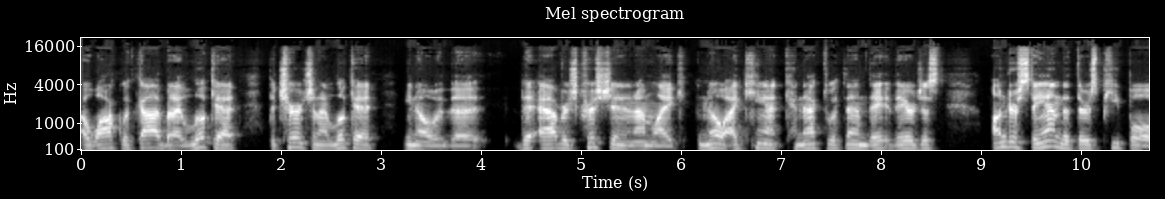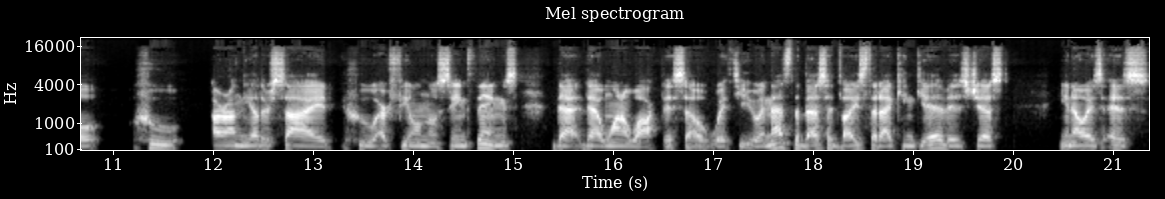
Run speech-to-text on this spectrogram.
a walk with God, but I look at the church and I look at, you know, the the average Christian and I'm like, no, I can't connect with them. They they're just understand that there's people who are on the other side who are feeling those same things that that want to walk this out with you. And that's the best advice that I can give is just you know as as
